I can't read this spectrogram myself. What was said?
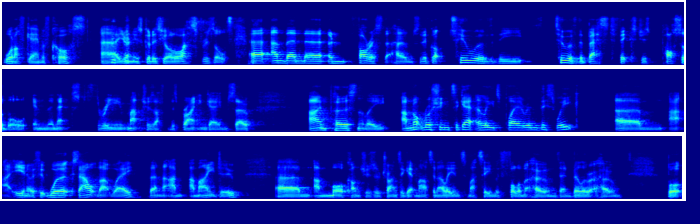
one off game, of course. Uh, you're only as good as your last result. Uh, and then uh, and Forest at home, so they've got two of the two of the best fixtures possible in the next three matches after this Brighton game. So. I'm personally, I'm not rushing to get a Leeds player in this week. Um, I, you know, if it works out that way, then I, I might do. Um, I'm more conscious of trying to get Martinelli into my team with Fulham at home than Villa at home. But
